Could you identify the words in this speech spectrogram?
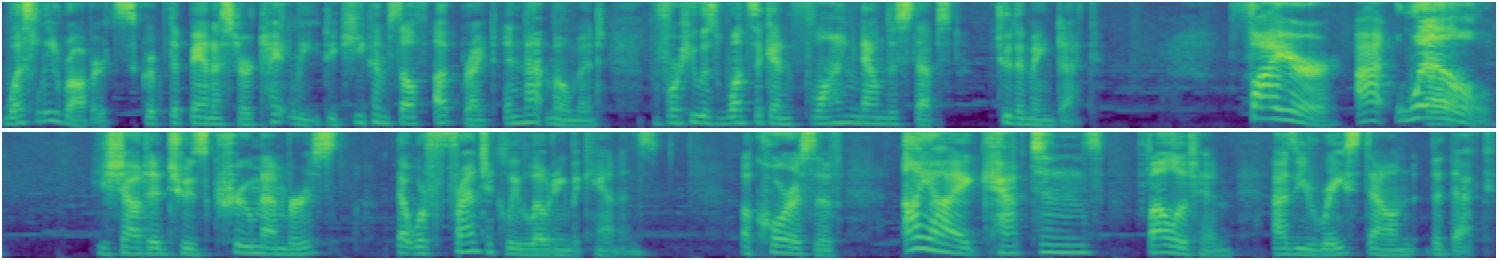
Wesley Roberts gripped the banister tightly to keep himself upright in that moment before he was once again flying down the steps to the main deck. Fire at will! He shouted to his crew members that were frantically loading the cannons. A chorus of Aye aye, captains followed him as he raced down the deck,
